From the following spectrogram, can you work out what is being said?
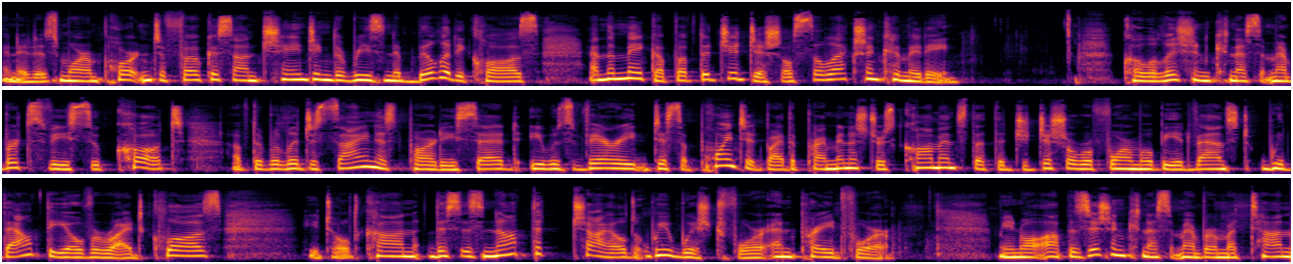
and it is more important to focus on changing the reasonability clause and the makeup of the Judicial Selection Committee. Coalition Knesset member Tzvi Sukkot of the Religious Zionist Party said he was very disappointed by the Prime Minister's comments that the judicial reform will be advanced without the override clause he told Kan, This is not the child we wished for and prayed for. Meanwhile, opposition Knesset member Matan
